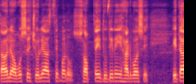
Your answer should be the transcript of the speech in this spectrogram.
তাহলে অবশ্যই চলে আসতে পারো। সপ্তাহে দুদিন এই হাট বসে। এটা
